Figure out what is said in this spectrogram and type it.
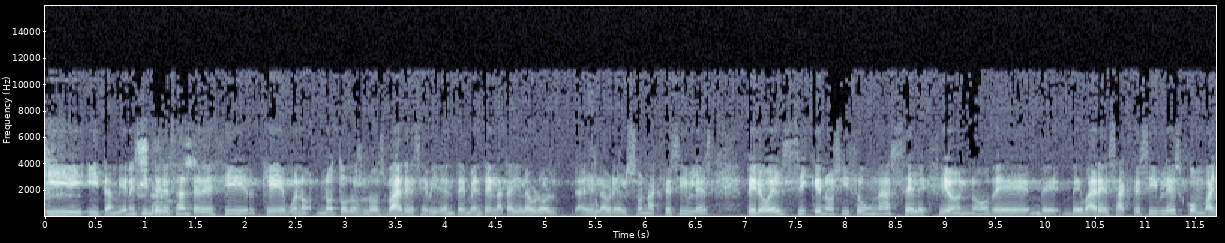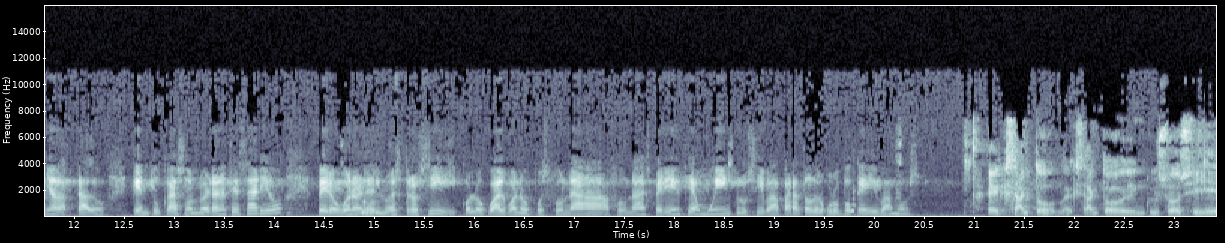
Y, también es interesante decir que, bueno, no todos los bares, evidentemente, en la calle Laurel, eh, Laurel son accesibles, pero él sí que nos hizo una selección ¿no? de, de, bares accesibles con baño adaptado, que en tu caso no era necesario, pero bueno, en el nuestro sí, con lo cual, bueno, pues fue una, fue una experiencia muy inclusiva para todo el grupo que íbamos. Exacto, exacto. Incluso si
